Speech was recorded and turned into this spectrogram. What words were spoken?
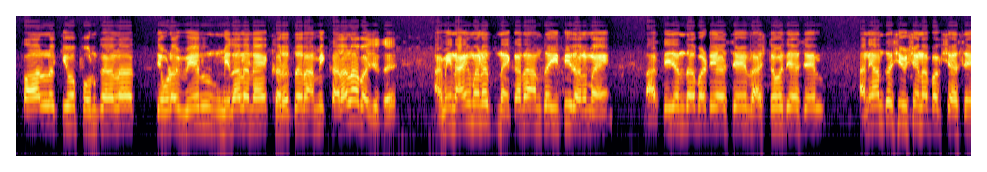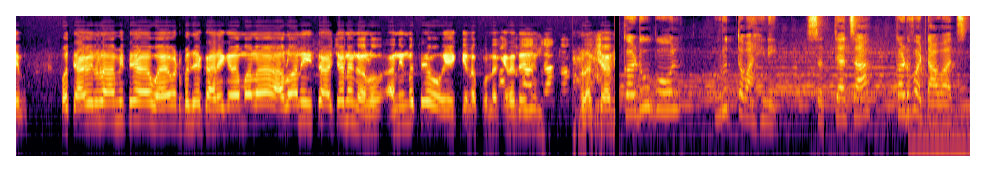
कॉल किंवा फोन करायला तेवढा वेळ मिळाला नाही. खरं तर आम्ही करायला पाहिजे ते आम्ही नाही म्हणत नाही कारण आमचा इति धर्म आहे. भारतीय जनता पार्टी असेल राष्ट्रवादी असेल आणि आमचा शिवसेना पक्ष असेल. मग त्यावेळेला आम्ही त्या वयावाटपाच्या कार्यक्रमाला आलो आणि इथे अचानक आलो आणि मग ते हे केलं खुला केलं त्याच्या लक्षात कडू बोल वृत्तवाहिनी सत्याचा कडवट आवाज.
